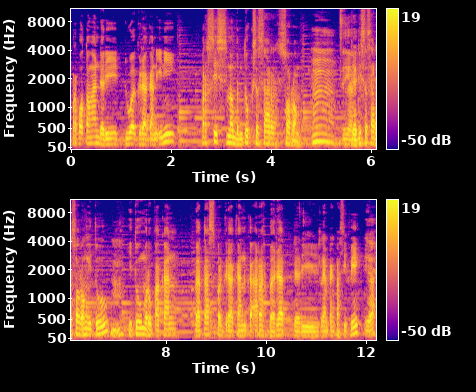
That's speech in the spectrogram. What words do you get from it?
perpotongan dari dua gerakan ini persis membentuk sesar sorong. Hmm, iya. Jadi sesar sorong itu Hmm. itu merupakan batas pergerakan ke arah barat dari lempeng Pasifik Iya.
